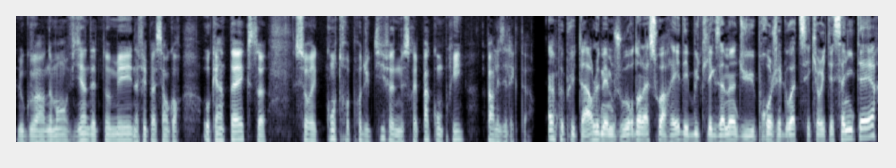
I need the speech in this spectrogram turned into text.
le gouvernement vient d'être nommé, n'a fait passer encore aucun texte, serait contre-productif et ne serait pas compris par les électeurs. Un peu plus tard, le même jour, dans la soirée, débute l'examen du projet de loi de sécurité sanitaire,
